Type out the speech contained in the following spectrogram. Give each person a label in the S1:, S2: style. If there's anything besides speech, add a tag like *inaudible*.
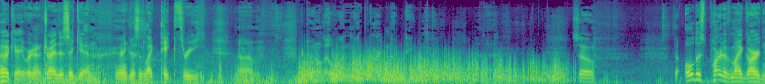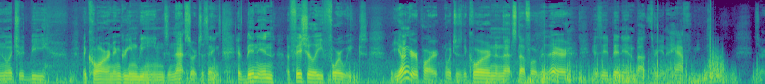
S1: Okay, we're gonna try this again. I think this is like take three. Um, we're doing a little one month garden update. Uh, so, the oldest part of my garden, which would be the corn and green beans and that sorts of things, have been in officially four weeks. The younger part, which is the corn and that stuff over there, had been in about three and a half weeks.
